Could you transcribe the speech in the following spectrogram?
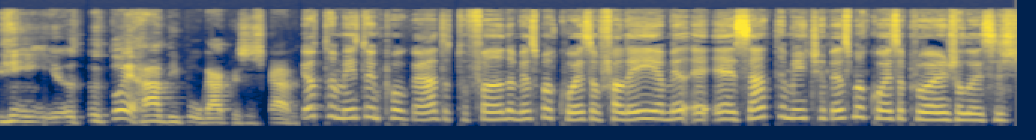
eu, tô errado em empolgar com esses caras. Eu também tô empolgado. Tô falando a mesma coisa. Eu falei a me... é, é exatamente a mesma coisa pro Ângelo esses,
